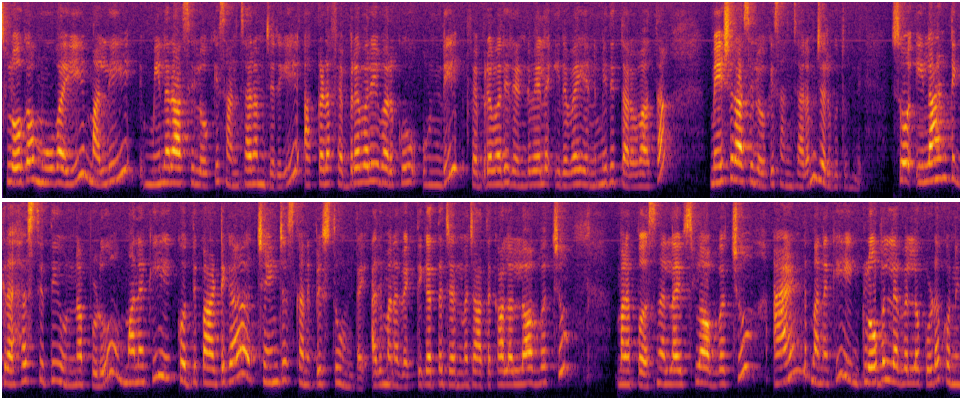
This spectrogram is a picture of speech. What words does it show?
స్లోగా మూవ్ అయ్యి మళ్ళీ మీనరాశిలోకి సంచారం జరిగి అక్కడ ఫిబ్రవరి వరకు ఉండి ఫిబ్రవరి రెండు వేల ఇరవై ఎనిమిది తర్వాత మేషరాశిలోకి సంచారం జరుగుతుంది. సో ఇలాంటి గ్రహస్థితి ఉన్నప్పుడు మనకి కొద్దిపాటిగా చేంజెస్ కనిపిస్తూ ఉంటాయి. అది మన వ్యక్తిగత జన్మ జాతకాలలో అవ్వచ్చు మన పర్సనల్ లైఫ్స్లో అవ్వచ్చు అండ్ మనకి గ్లోబల్ లెవెల్లో కూడా కొన్ని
